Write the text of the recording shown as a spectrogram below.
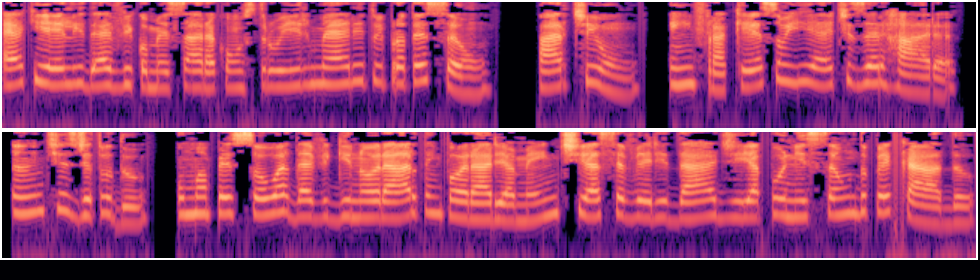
é que ele deve começar a construir mérito e proteção. Parte 1. Enfraqueça o Yetzer Hara. Antes de tudo, uma pessoa deve ignorar temporariamente a severidade e a punição do pecado.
